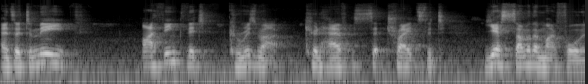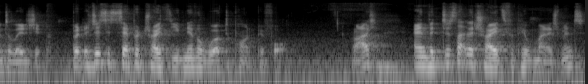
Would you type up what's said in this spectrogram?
and so to me I think that charisma could have set traits that, yes, some of them might fall into leadership, but it's just a separate traits that you've never worked upon before, right? And that just like the traits for people management,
